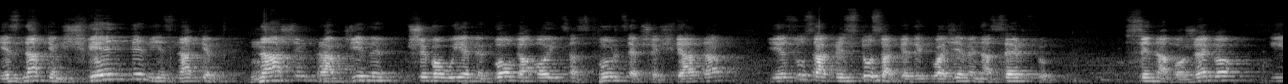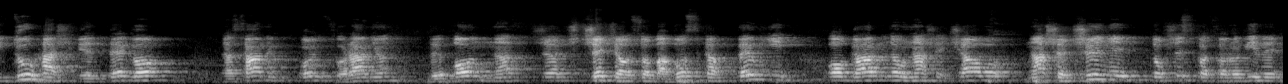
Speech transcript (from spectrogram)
jest znakiem świętym, jest znakiem naszym, prawdziwym. Przywołujemy Boga Ojca, Stwórcę Wszechświata, Jezusa Chrystusa, kiedy kładziemy na sercu Syna Bożego i Ducha Świętego na samym końcu ramion, by On nas, trze- trzecia osoba boska, w pełni ogarnął nasze ciało, nasze czyny, to wszystko, co robimy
